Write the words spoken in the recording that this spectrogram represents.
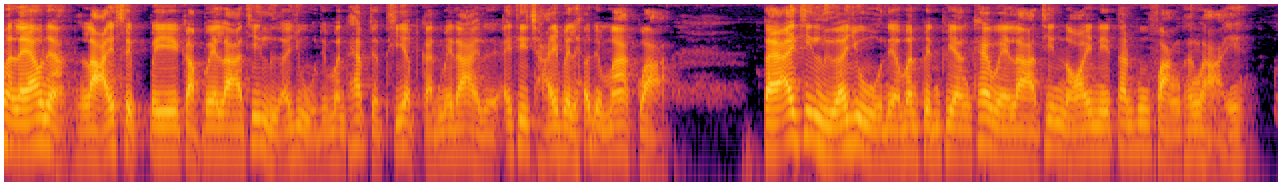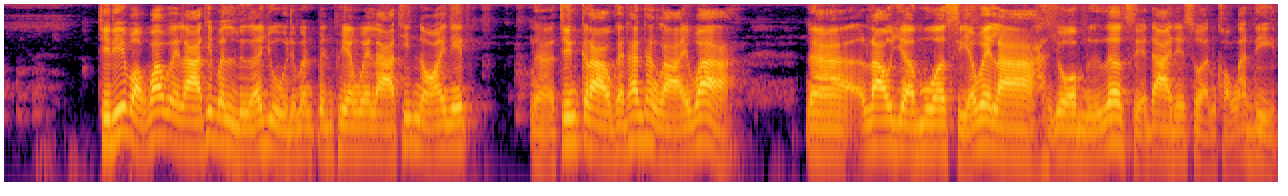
มาแล้วเนี่ยหลายสิบปีกับเวลาที่เหลืออยู่เนี่ยมันแทบจะเทียบกันไม่ได้เลย ไอ้ที่ใช้ไปแล้วเนี่ยมากกว่า แต่ไอ้ที่เหลืออยู่เนี่ยมันเป็นเพียงแค่เวลาที่น้อยนิดท่านผู้ฟังทั้งหลาย ทีนี้บอกว่าเวลาที่มันเหลืออยู่เนี่ยมันเป็นเพียงเวลาที่น้อยนิดนะจึงกล่าวแก่ท่านทั้งหลายว่านะเราอย่ามัวเสียเวลาโยมหรือเลิกเสียดายในส่วนของอดีต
